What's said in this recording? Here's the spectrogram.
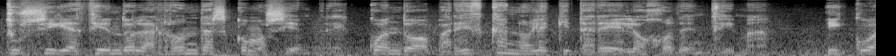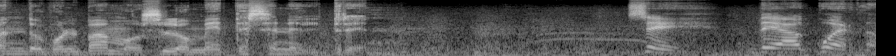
tú sigue haciendo las rondas como siempre. Cuando aparezca no le quitaré el ojo de encima. Y cuando volvamos lo metes en el tren. Sí, de acuerdo.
